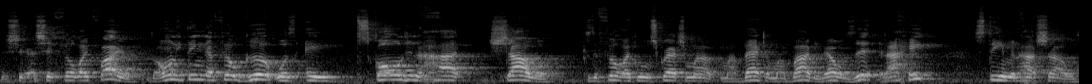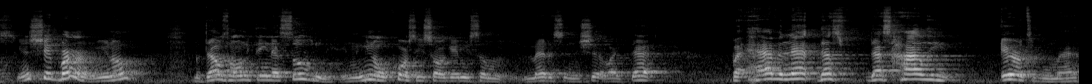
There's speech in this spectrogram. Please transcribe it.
that shit, that shit felt like fire. The only thing that felt good was a scalding hot shower because it felt like it was scratching my, my back and my body. That was it. And I hate steaming hot showers. And shit burn, you know? But that was the only thing that soothed me. And you know, of course, Esau gave me some medicine and shit like that. But having that, that's that's highly irritable, man.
